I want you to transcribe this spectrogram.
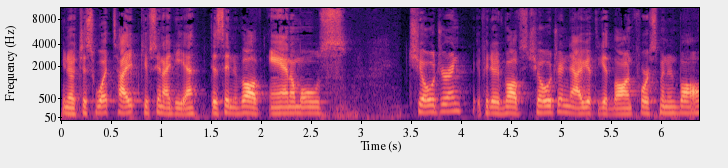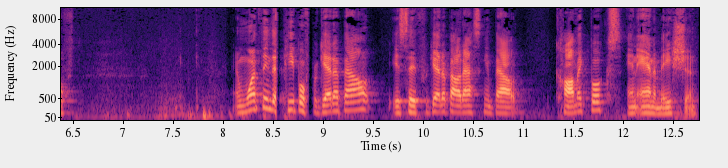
You know, just what type gives you an idea. Does it involve animals, children? If it involves children, now you have to get law enforcement involved. And one thing that people forget about is they forget about asking about comic books, and animation.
